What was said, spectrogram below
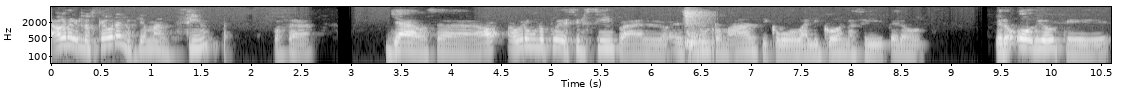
ahora los que ahora los llaman simp, o sea, ya, o sea, ahora uno puede decir simp al, ser un romántico o balicón así, pero pero odio que,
